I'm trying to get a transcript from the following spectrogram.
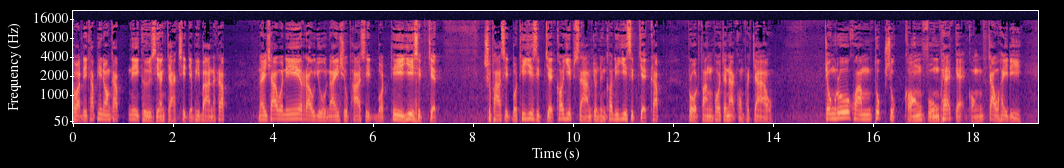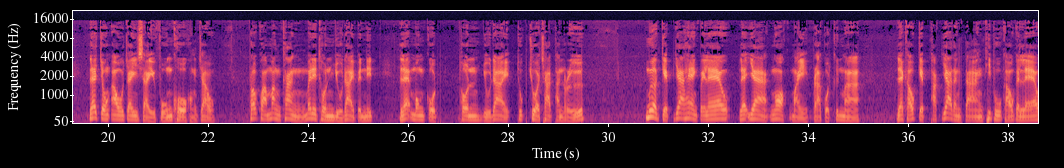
สวัสดีครับพี่น้องครับนี่คือเสียงจากสิทธิพิบาลนะครับ ในเช้าวันนี้เราอยู่ในสุภาษิตบทที่ 27 สุภาษิตบทที่ 27 ข้อ 23 จนถึงข้อที่ 27 ครับ โปรดฟังพระเจนะของพระเจ้า จงรู้ความทุกข์สุขของฝูงแพะแกะของเจ้าให้ดี และจงเอาใจใส่ฝูงโคของเจ้า เพราะความมั่งคั่งไม่ได้ทนอยู่ได้เป็นนิด และมงกฎทนอยู่ได้ทุกชั่วชาติพันหรือ เมื่อเก็บหญ้าแห้งไปแล้ว และหญ้างอกใหม่ปรากฏขึ้นมา และเขาเก็บผักหญ้าต่างๆ ที่ภูเขากันแล้ว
